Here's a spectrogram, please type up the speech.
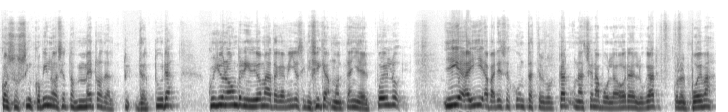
con sus 5.900 metros de, altura, cuyo nombre en idioma atacameño significa montaña del pueblo y ahí aparece junto a este volcán una anciana pobladora del lugar con el poema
